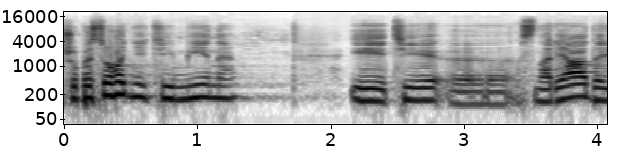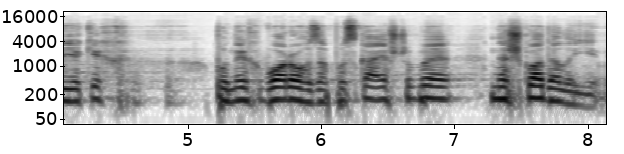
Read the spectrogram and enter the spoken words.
щоб сьогодні ті міни і ті е, снаряди, яких по них ворог запускає, щоб не шкодили їм.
